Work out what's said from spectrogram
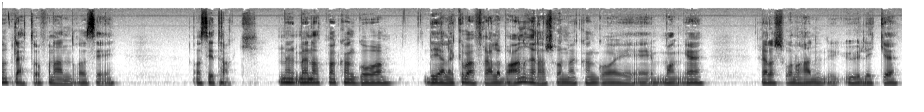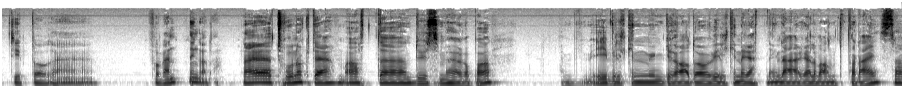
nok lettere for den andre å si, å si takk. Men, men, at man kan gå Det gjelder ikke bare foreldre-barn-relasjon, man kan gå i mange relasjoner og ha ulike typer eh, forventninger. Da. Nei, Jeg tror nok det. At uh, du som hører på, i hvilken grad og hvilken retning det er relevant for deg. Så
